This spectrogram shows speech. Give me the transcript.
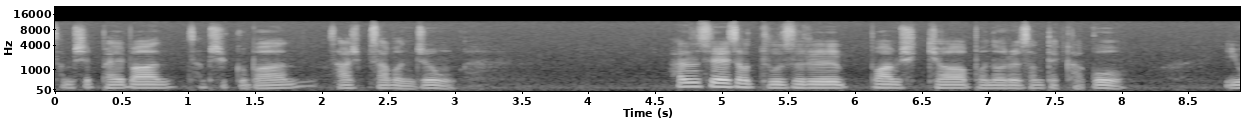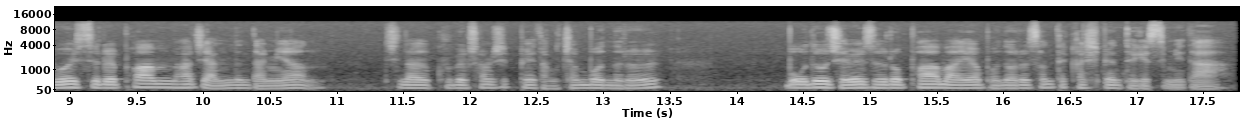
38번, 39번, 44번 중 한 수에서 두 수를 포함시켜 번호를 선택하고 이월수를 포함하지 않는다면 지난 930회 당첨번호를 모두 제외수로 포함하여 번호를 선택하시면 되겠습니다.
